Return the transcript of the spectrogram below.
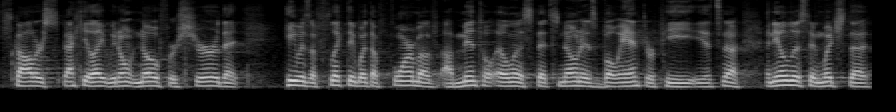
Scholars speculate, we don't know for sure, that he was afflicted with a form of a mental illness that's known as boanthropy. It's a, an illness in which the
